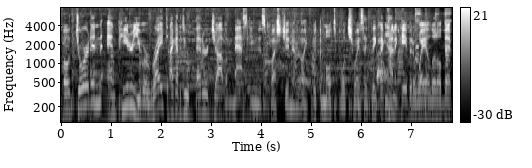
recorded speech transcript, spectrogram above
Both Jordan and Peter, you were right. I got to do a better job of masking this question, uh, like with the multiple choice. I think that kind of gave it away a little bit,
